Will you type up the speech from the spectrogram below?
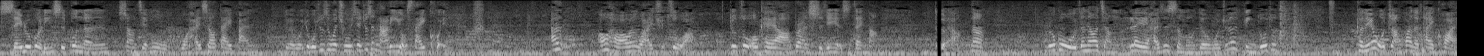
谁如果临时不能上节目，我还是要代班。对，我就我就是会出现，就是哪里有塞葵啊，哦好啊，我来去做啊，就做 OK 啊，不然时间也是在那。对啊，那如果我真的要讲累还是什么的，我觉得顶多就可能因为我转换的太快，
